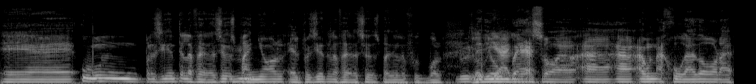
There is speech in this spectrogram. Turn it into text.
eh, un presidente de la Federación Española, el presidente de la Federación Española de Fútbol, Luis le dio un beso a, a- a una jugadora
